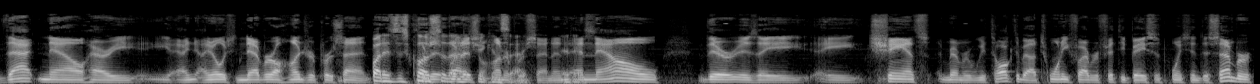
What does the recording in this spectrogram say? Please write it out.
That now, Harry, I, I know it's never 100%. But it's as close but to that as you can say. 100%. And, It and now there is a, a chance. Remember, we talked about 25 or 50 basis points in December.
